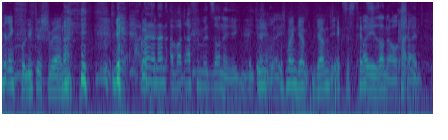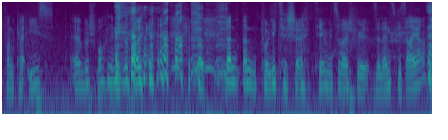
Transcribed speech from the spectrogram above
direkt politisch werden. Ah, nein, nein, nein, aber dafür mit Sonne irgendwie. Ich, Ahnung. ich meine, wir haben, die Existenz Weil die Sonne auch scheint. von KIs äh, besprochen in dieser Folge. dann, dann politische Themen wie zum Beispiel Zelenskis Eier.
